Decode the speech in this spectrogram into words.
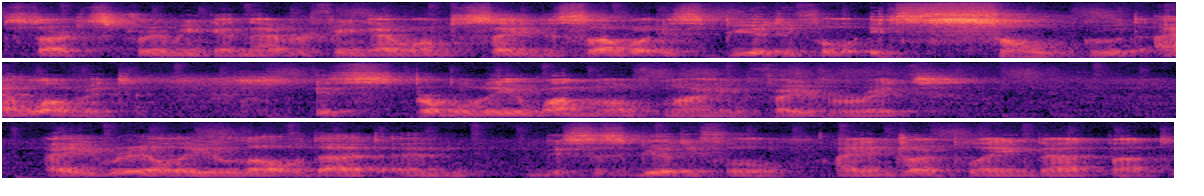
start screaming and everything, I want to say this level is beautiful. It's so good, I love it. It's probably one of my favorite. I really love that and this is beautiful. I enjoy playing that but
